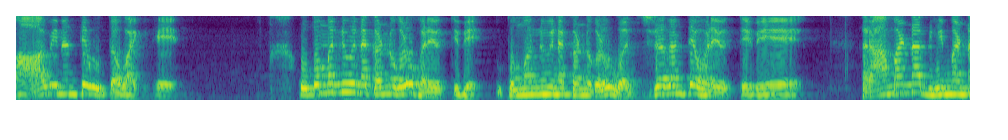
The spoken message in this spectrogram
ಹಾವಿನಂತೆ ಉದ್ದವಾಗಿದೆ. ಉಪಮನ್ಯುವಿನ ಕಣ್ಣುಗಳು ಹೊಳೆಯುತ್ತಿವೆ. ಉಪಮನ್ಯುವಿನ ಕಣ್ಣುಗಳು ವಜ್ರದಂತೆ ಹೊಳೆಯುತ್ತಿವೆ. ರಾಮಣ್ಣ, ಭೀಮಣ್ಣ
